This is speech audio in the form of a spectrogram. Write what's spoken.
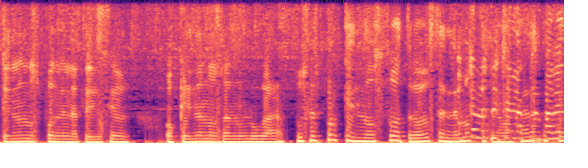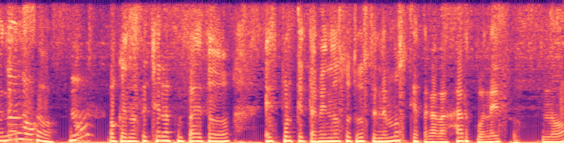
que no nos ponen atención, o que no nos dan un lugar, pues es porque nosotros tenemos que trabajar. O que nos echen la culpa de todo, es porque también nosotros tenemos que trabajar con eso, ¿no?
